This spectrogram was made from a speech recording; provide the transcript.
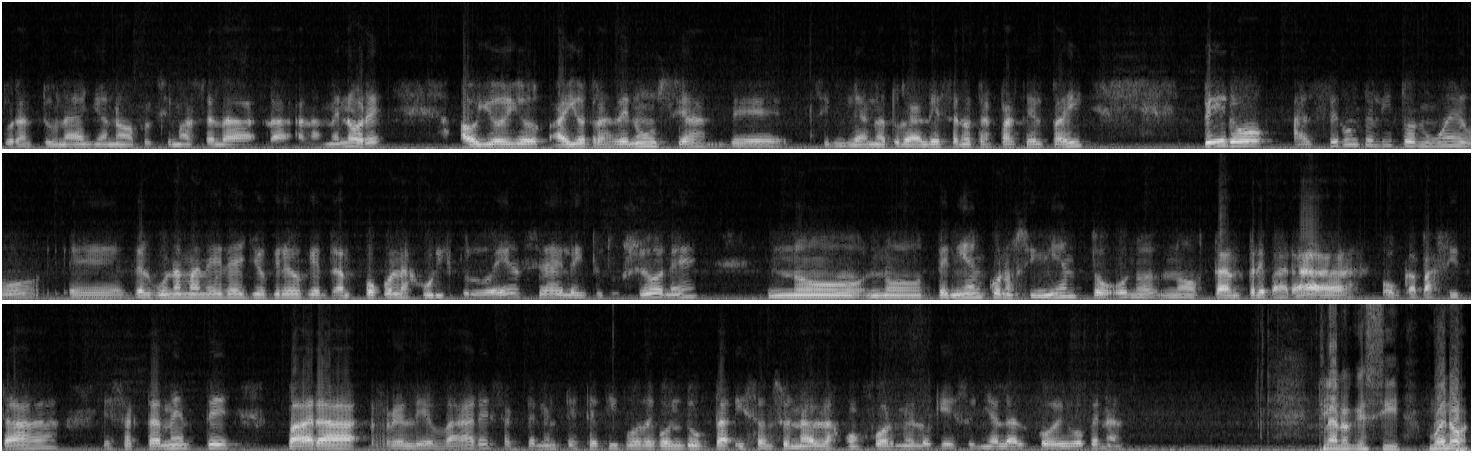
durante un año a no aproximarse a, las menores. Hay, otras denuncias de similar naturaleza en otras partes del país, pero al ser un delito nuevo, eh, de alguna manera yo creo que tampoco la jurisprudencia y las instituciones no, no tenían conocimiento o no, no están preparadas o capacitadas exactamente para relevar exactamente este tipo de conducta y sancionarlas conforme a lo que señala el Código Penal. Claro que sí. Bueno,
